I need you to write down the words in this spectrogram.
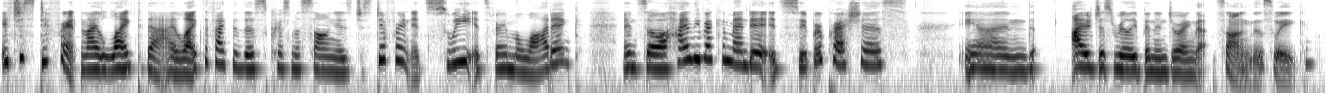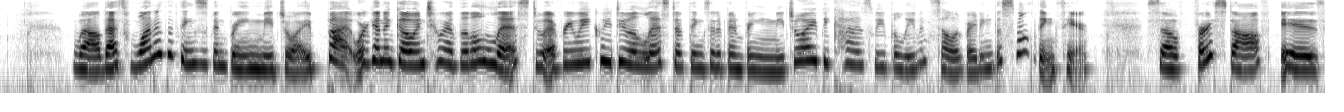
it's just different and I liked that. I like the fact that this Christmas song is just different. It's sweet, it's very melodic. And so I highly recommend it. It's super precious and I've just really been enjoying that song this week. Well, that's one of the things that's been bringing me joy, but we're going to go into our little list. Every week we do a list of things that have been bringing me joy because we believe in celebrating the small things here. So, first off is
